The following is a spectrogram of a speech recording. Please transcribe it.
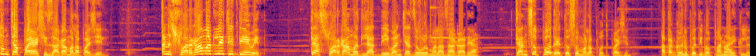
तुमच्या पायाशी जागा मला पाहिजे. आणि स्वर्गामधले जे देव आहेत त्या स्वर्गामधल्या देवांच्या जवळ मला जागा द्या. त्यांचं पद आहे तसं मला पद पाहिजे. आता गणपती बाप्पानं ऐकलं.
